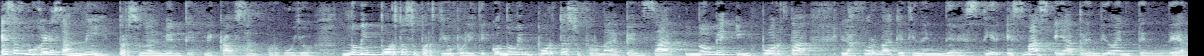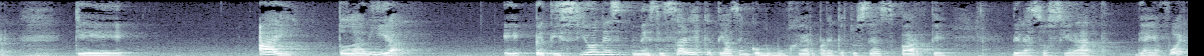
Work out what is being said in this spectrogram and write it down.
Esas mujeres a mí personalmente me causan orgullo. No me importa su partido político, no me importa su forma de pensar, no me importa la forma que tienen de vestir. Es más, he aprendido a entender que hay todavía eh, peticiones necesarias que te hacen como mujer para que tú seas parte de la sociedad de allá afuera.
